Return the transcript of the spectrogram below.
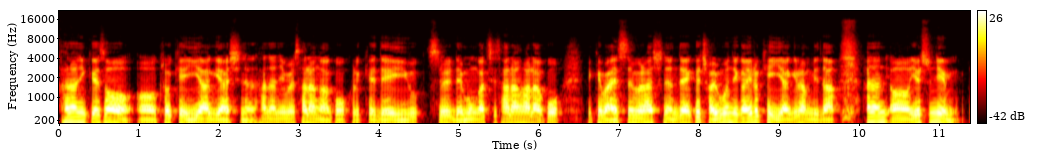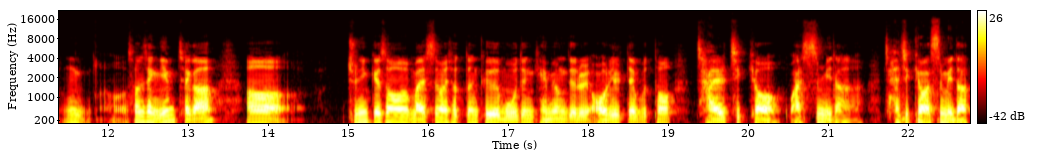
하나님께서 어, 그렇게 이야기하시는 하나님을 사랑하고 그렇게 내 이웃을 내 몸같이 사랑하라고 이렇게 말씀을 하시는데 그 젊은이가 이렇게 이야기를 합니다. 하나님, 어, 예수님, 음, 어, 선생님, 제가 어, 주님께서 말씀하셨던 그 모든 계명들을 어릴 때부터 잘 지켜왔습니다. 잘 지켜왔습니다.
